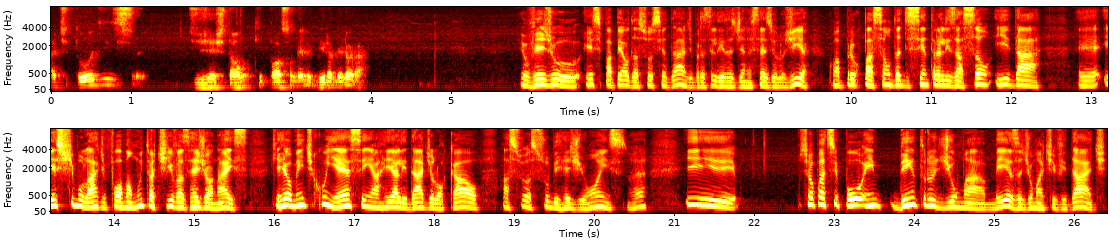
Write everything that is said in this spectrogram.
atitudes de gestão que possam vir a melhorar. Eu vejo esse papel da Sociedade Brasileira de Anestesiologia com a preocupação da descentralização e da é, estimular de forma muito ativa as regionais que realmente conhecem a realidade local, as suas sub-regiões. Né? E o senhor participou em, dentro de uma mesa, de uma atividade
